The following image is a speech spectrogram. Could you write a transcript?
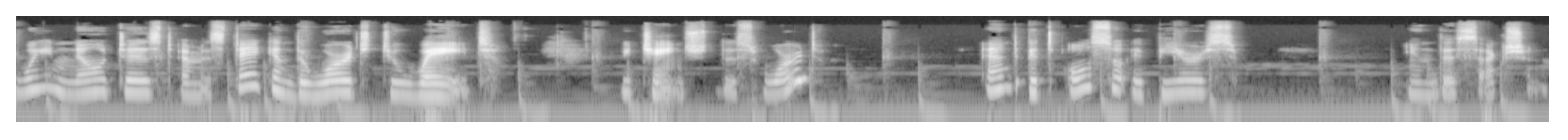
we noticed a mistake in the word to wait. We change this word and it also appears in this section.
